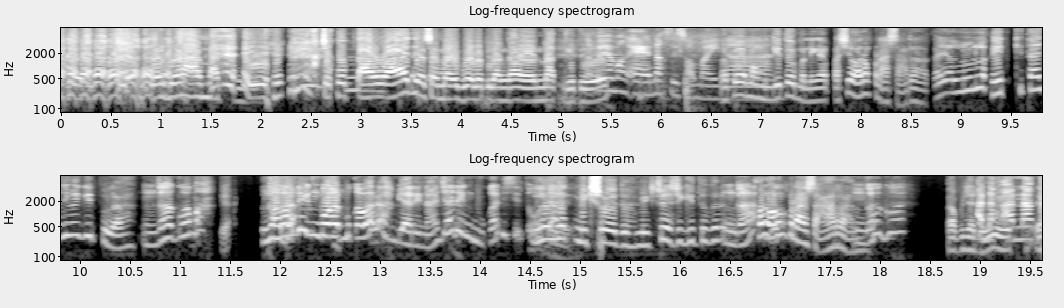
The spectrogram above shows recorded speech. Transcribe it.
Bodo amat. Iya. Cukup tahu aja somai gua lu bilang nggak enak gitu Tapi ya. emang enak sih somainya. Tapi emang begitu mendingan pasti orang penasaran. Kayak lu lah kayak kita juga gitulah. Enggak gua mah. Lu Kalau ada yang buat buka bar, ah biarin aja ada yang buka di situ. lu Udah. lihat mixo itu, mixo segitu kan. Enggak, Kalau orang penasaran. Enggak gua. Gak punya duit. Anak-anak.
